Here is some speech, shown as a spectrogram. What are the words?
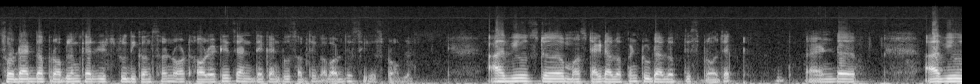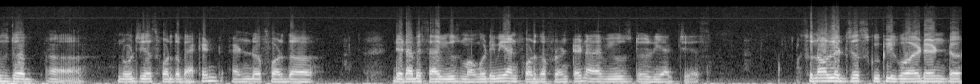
so that the problem can reach to the concerned authorities and they can do something about this serious problem. I have used uh, development to develop this project and uh, I have used uh, uh, Node.js for the backend and uh, for the database I have used MongoDB and for the front end I have used uh, React.js so now let's just quickly go ahead and uh,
